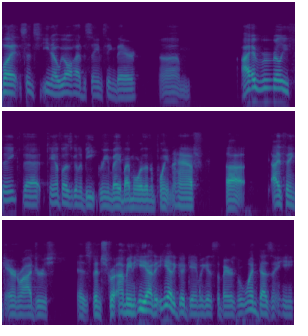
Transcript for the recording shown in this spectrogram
but since you know we all had the same thing there, um, I really think that Tampa is going to beat Green Bay by more than a point and a half. Uh, I think Aaron Rodgers has been. Str- I mean, he had a, he had a good game against the Bears, but when doesn't he?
